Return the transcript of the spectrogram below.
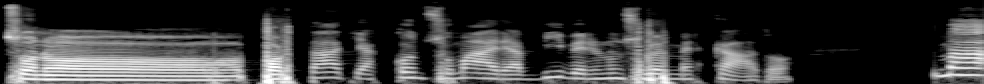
sono portati a consumare, a vivere in un supermercato, ma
